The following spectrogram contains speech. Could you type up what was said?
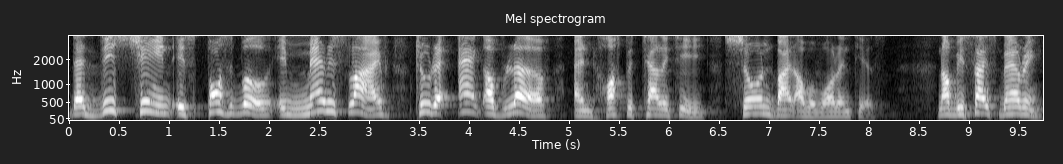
that this change is possible in Mary's life through the act of love and hospitality shown by our volunteers. Now, besides Mary,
